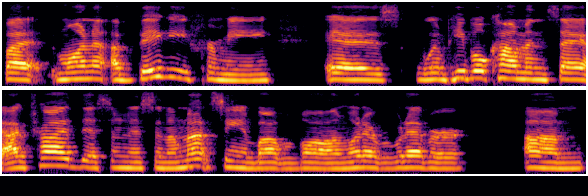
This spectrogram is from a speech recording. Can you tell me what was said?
But one, a biggie for me is when people come and say, I've tried this and this and I'm not seeing blah, blah, blah, and whatever, whatever. Um,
